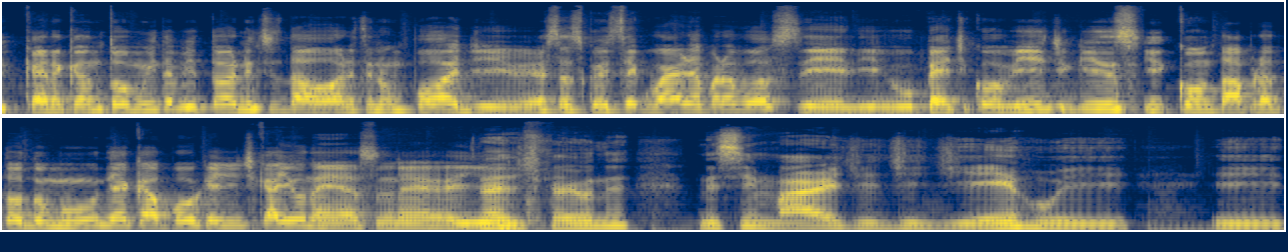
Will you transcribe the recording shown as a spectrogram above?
O cara cantou muita vitória antes da hora. Você não pode. Essas coisas você guarda pra você. Ele, o Petkovic quis contar pra todo mundo e acabou que a gente caiu nessa, né? Aí, É, a gente caiu ne- nesse mar de, de, de erro e, e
